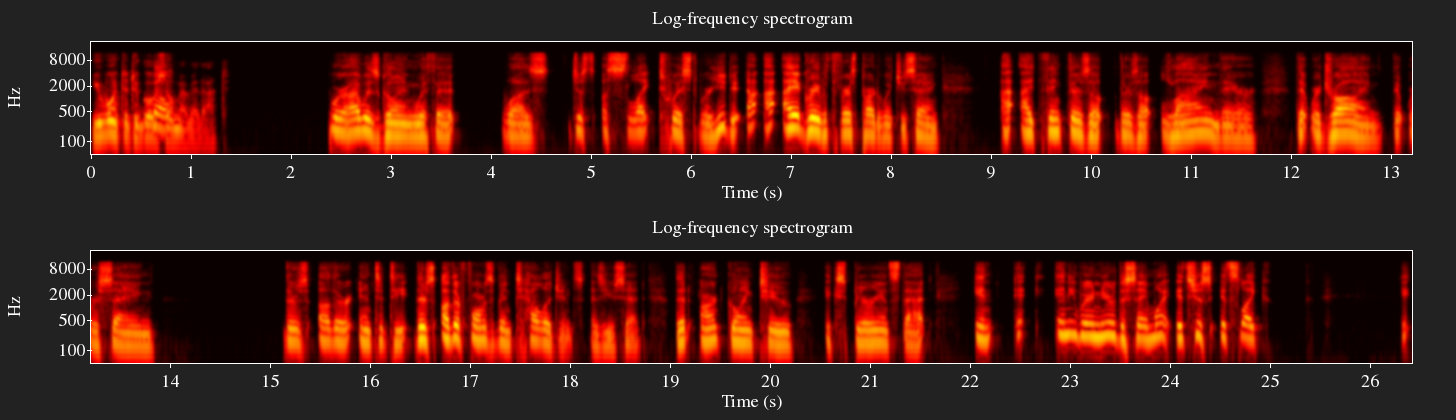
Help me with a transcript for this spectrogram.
You wanted to go well, somewhere with that. Where I was going with it was just a slight twist where you do. I, I agree with the first part of what you're saying. I, think there's a there's a line there that we're drawing that we're saying there's other entity there's other forms of intelligence as you said that aren't going to experience that in, in anywhere near the same way. It's just it's like it,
